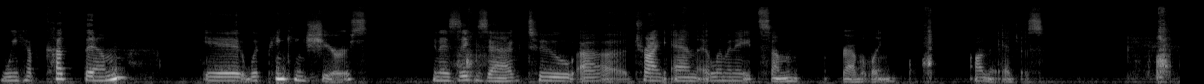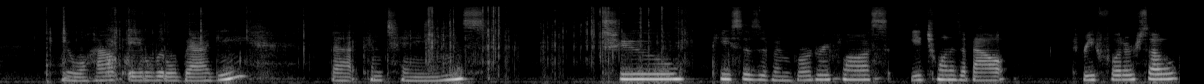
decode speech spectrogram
We have cut them it, with pinking shears in a zigzag to uh, try and eliminate some raveling on the edges. You will have a little baggie that contains two pieces of embroidery floss. Each one is about three foot or so,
